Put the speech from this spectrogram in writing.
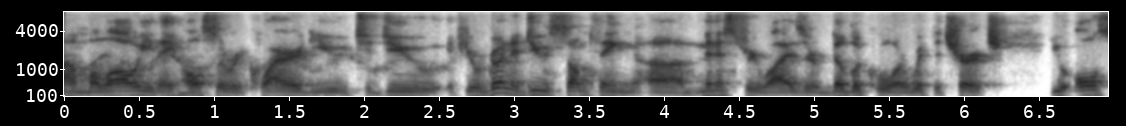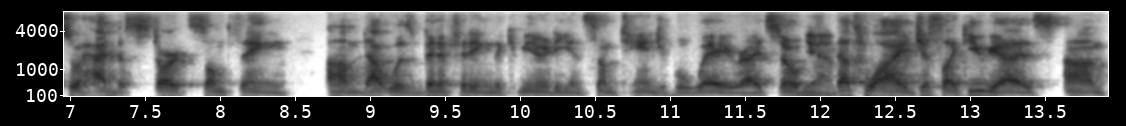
um, Malawi, they also required you to do, if you were going to do something uh, ministry wise or biblical or with the church, you also had to start something um, that was benefiting the community in some tangible way, right? So yeah. that's why, just like you guys, um,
